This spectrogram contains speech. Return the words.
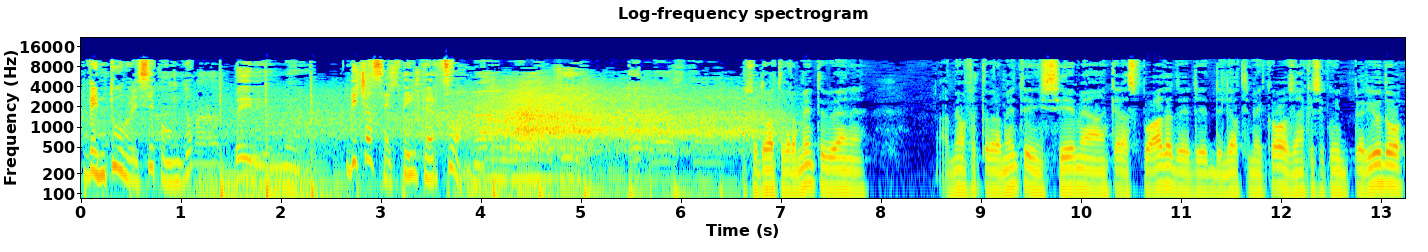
21 il secondo, 17 il terzo anno. Mi sono trovato veramente bene, abbiamo fatto veramente insieme anche alla squadra de de delle ottime cose, anche se in quel periodo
